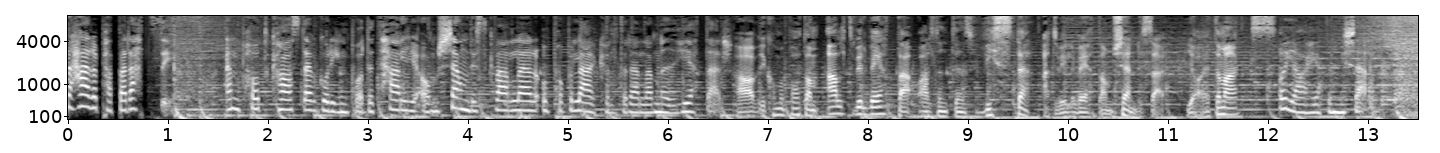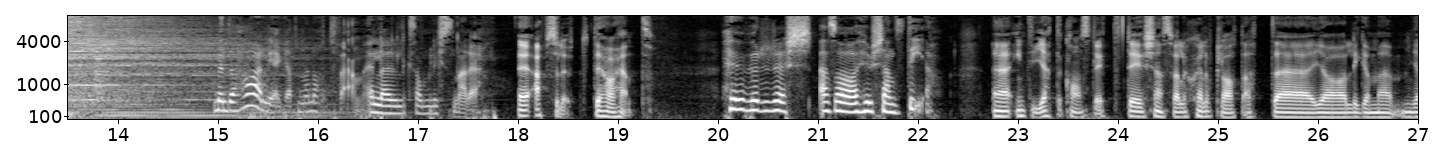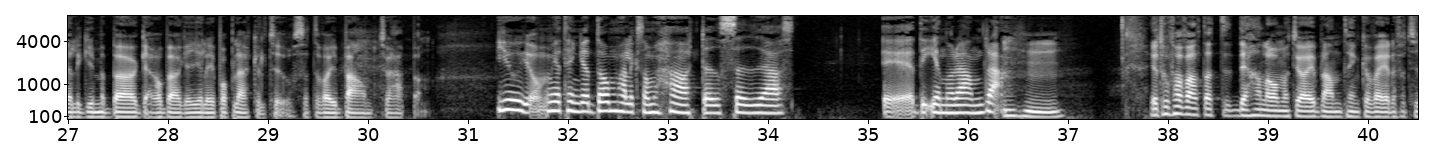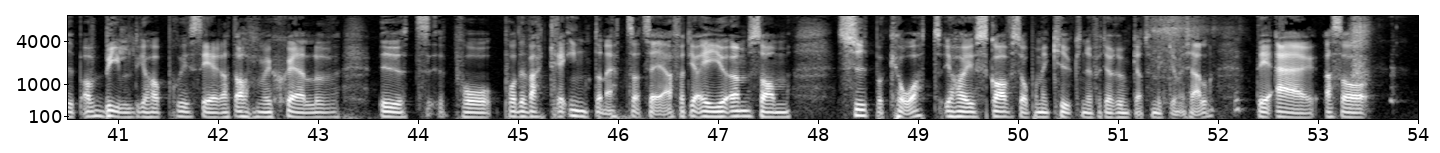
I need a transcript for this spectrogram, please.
Det här är Paparazzi, en podcast där vi går in på detaljer om kändiskvaller och populärkulturella nyheter. Ja, vi kommer att prata om allt vi vill veta och allt du inte ens visste att du ville veta om kändisar. Jag heter Max. Och jag heter Michelle. Men du har legat med något fan eller liksom lyssnare? Eh, absolut, det har hänt. Hur, alltså, hur känns det? Eh, inte jättekonstigt. Det känns väl självklart att eh, jag, ligger med, jag ligger med bögar och bögar gillar ju populärkultur så det var ju bound to happen. Jo, jo, men jag tänker att de har liksom hört dig säga eh, det ena och det andra. Mm-hmm. Jag tror framförallt att det handlar om att jag ibland tänker vad är det för typ av bild jag har projicerat av mig själv ut på, på det vackra internet så att säga. För att jag är ju ömsom superkåt. Jag har ju skavsår på min kuk nu för att jag runkat för mycket Michelle. Det är alltså,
